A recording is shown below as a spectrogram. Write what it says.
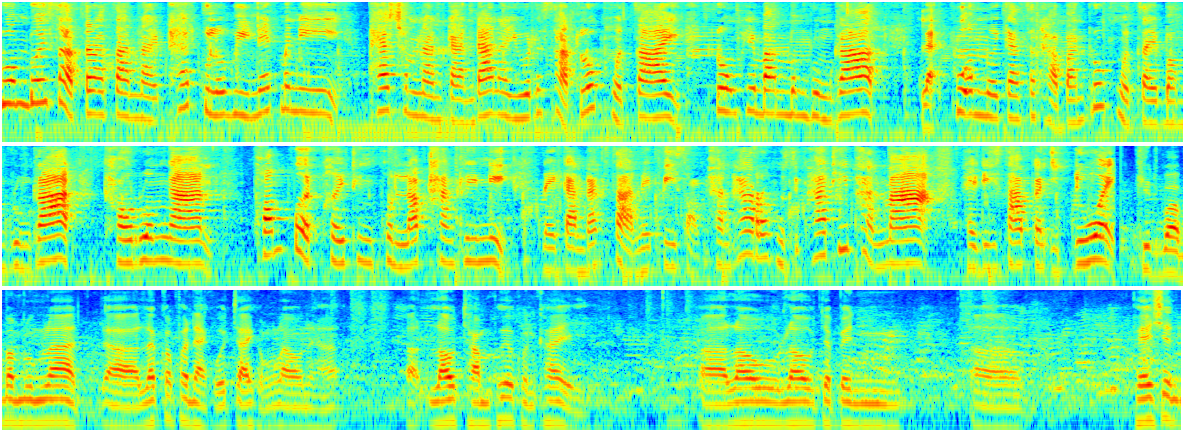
ร่วมด้วยศาสตราจารย์นายแพทย์กุลวีเนตรมณี แพทย์ชำนาญการด้านอายุรศาสตร์โรคหัวใจ โรงพยาบาลบำรุงราษฎร์และผู้อำนวยการสถาบันโรคหัวใจบำรุงราษฎร์เข้าร่วมงาน ร้อมเปิดเผยถึงผลลัพธ์ทางคลินิก ในการรักษาในปี 2565 ที่ผ่านมา ให้ได้ทราบกันอีกด้วย คิดว่าบำรุงราษฎร์อ่าแล้วก็แผนกหัวใจของเรานะฮะเราทำเพื่อคนไข้เราเราจะเป็น patient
